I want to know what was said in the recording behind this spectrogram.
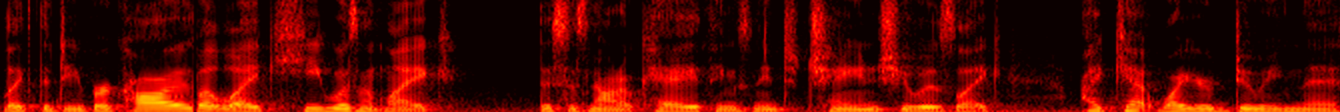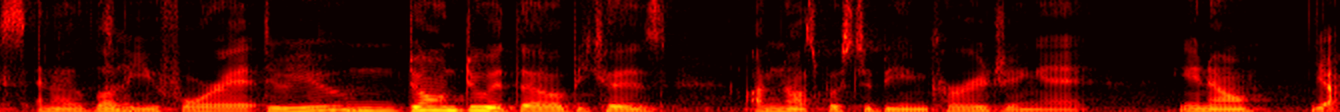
like the deeper cause. But like he wasn't like, this is not okay, things need to change. He was like, I get why you're doing this and I love like, you for it. do you? "Mm, Don't do it though because I'm not supposed to be encouraging it, you know? yeah.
